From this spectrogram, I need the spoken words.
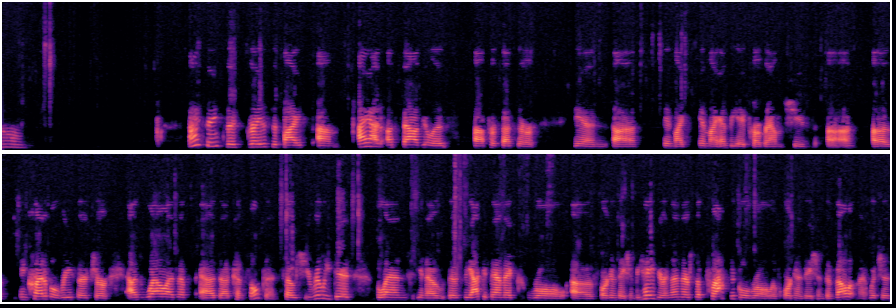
um, I think the greatest advice. Um, I had a fabulous uh, professor in uh, in my in my MBA program. She's uh, an incredible researcher as well as a as a consultant. So she really did blend. You know, there's the academic role of organization behavior, and then there's the practical role of organization development, which is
